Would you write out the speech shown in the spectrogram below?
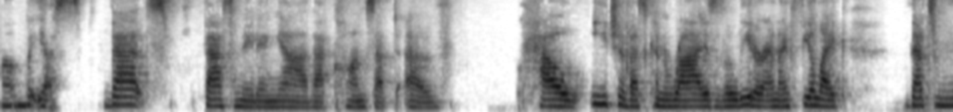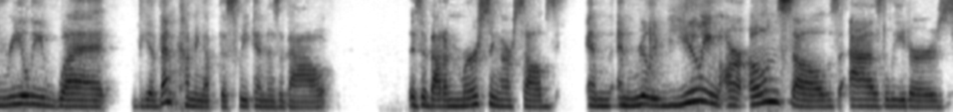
Um, but yes, that's fascinating. Yeah, that concept of how each of us can rise as a leader, and I feel like that's really what the event coming up this weekend is about is about immersing ourselves and and really viewing our own selves as leaders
